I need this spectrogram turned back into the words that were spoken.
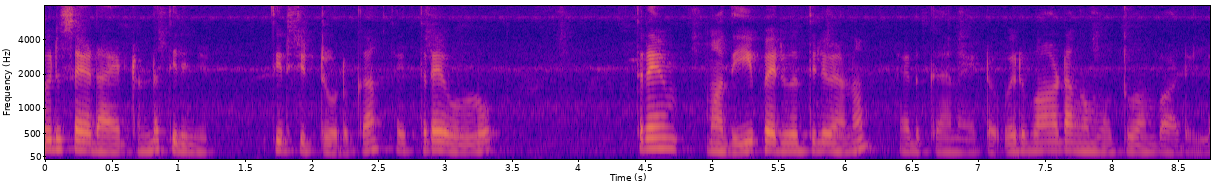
ഒരു സൈഡായിട്ടുണ്ട് തിരിഞ്ഞ് തിരിച്ചിട്ട് കൊടുക്കാം. ഇത്രയേ ഉള്ളൂ. ഇത്രയും മതി. ഈ പരുവത്തിൽ വേണം എടുക്കാനായിട്ട്. ഒരുപാടങ്ങ് മൂത്ത് പോകാൻ പാടില്ല.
